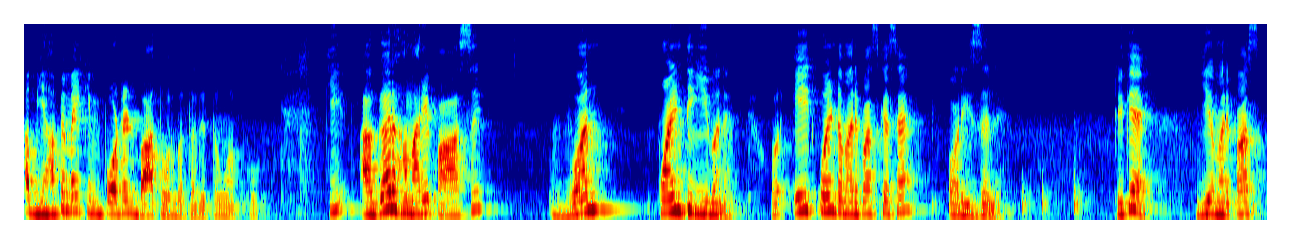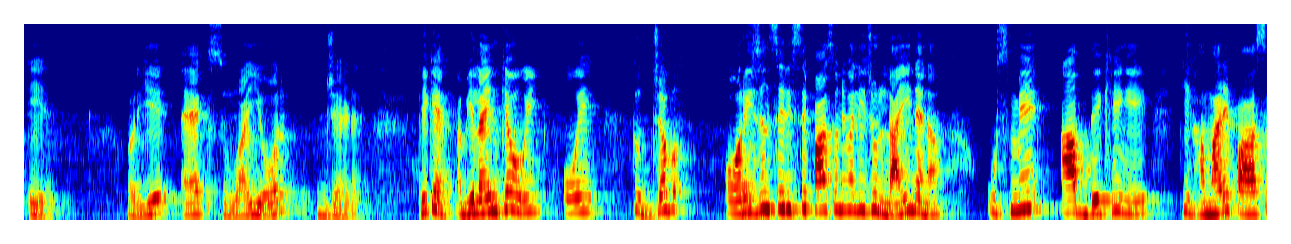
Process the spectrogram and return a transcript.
अब यहाँ पे मैं एक इंपॉर्टेंट बात और बता देता हूँ आपको कि अगर हमारे पास वन पॉइंट गिवन है। और एक पॉइंट हमारे पास कैसा है? ओरिजन है। ठीक है? ये हमारे पास ए है। और ये एक्स वाई और जेड है। ठीक है? अब ये लाइन क्या हो गई? ओ ए तो जब ओरिजिन से इससे पास होने वाली जो लाइन है ना, उसमें आप देखेंगे कि हमारे पास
